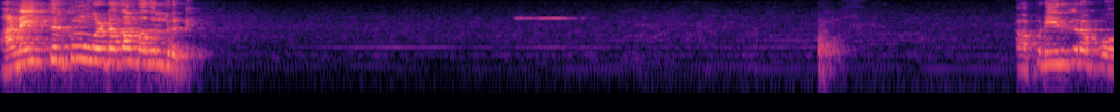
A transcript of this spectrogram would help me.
அனைத்திற்கும் உங்கள்கிட்ட தான் பதில் இருக்கு. அப்படி இருக்கிறப்போ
